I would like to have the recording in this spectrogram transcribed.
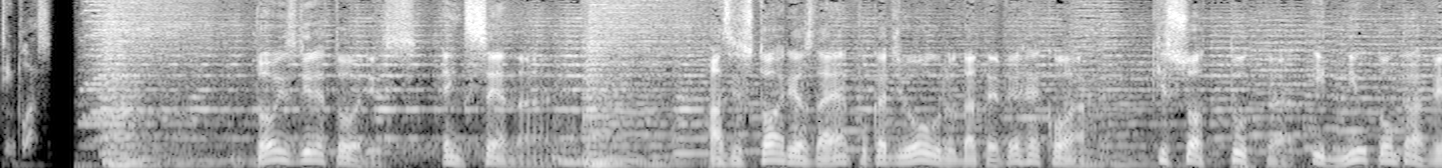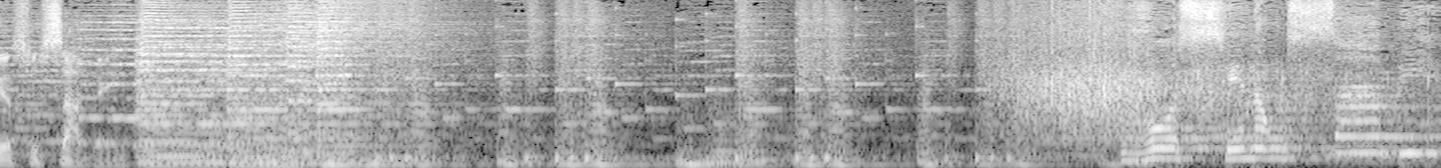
18 plus. Dois diretores em cena. As histórias da época de ouro da TV Record, que só Tuta e Newton Travesso sabem. Você não sabe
